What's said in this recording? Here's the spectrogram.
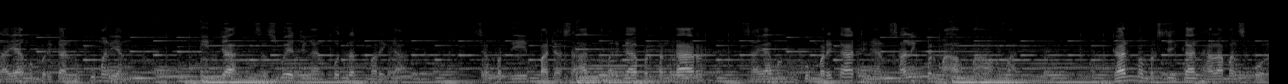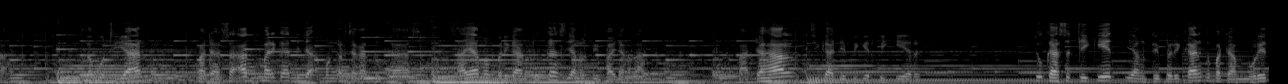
saya memberikan hukuman yang tidak sesuai dengan kodrat mereka. Seperti pada saat mereka bertengkar, saya menghukum mereka dengan saling bermaaf-maafan dan membersihkan halaman sekolah. Kemudian, pada saat mereka tidak mengerjakan tugas, saya memberikan tugas yang lebih banyak lagi. Padahal, jika dipikir-pikir, tugas sedikit yang diberikan kepada murid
